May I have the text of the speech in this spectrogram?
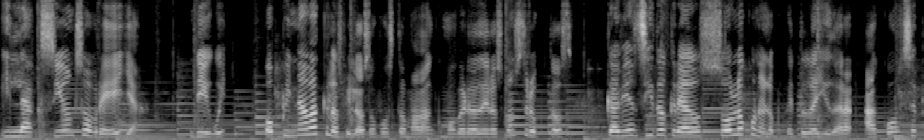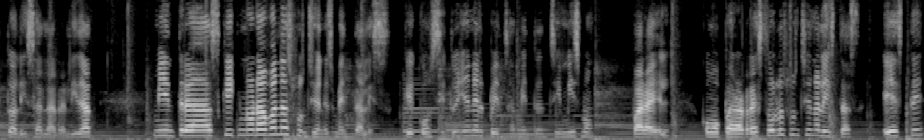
y la acción sobre ella. Dewey opinaba que los filósofos tomaban como verdaderos constructos que habían sido creados solo con el objeto de ayudar a conceptualizar la realidad, mientras que ignoraban las funciones mentales, que constituyen el pensamiento en sí mismo. Para él, como para el resto de los funcionalistas, este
